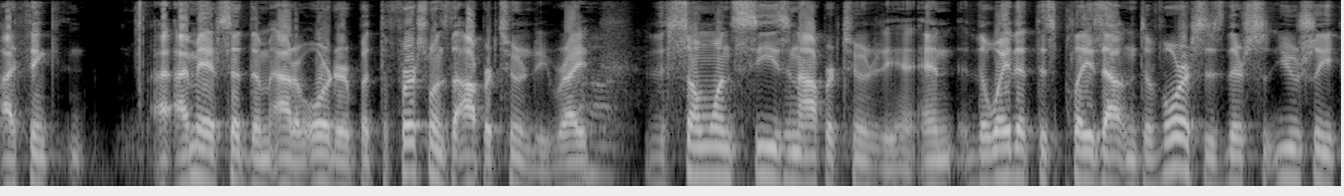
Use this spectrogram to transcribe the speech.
I think, I, I may have said them out of order, but the first one's the opportunity, right? Uh-huh. The, someone sees an opportunity, and the way that this plays out in divorce is there's usually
